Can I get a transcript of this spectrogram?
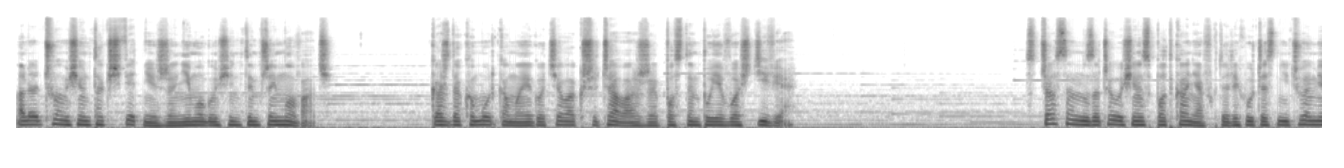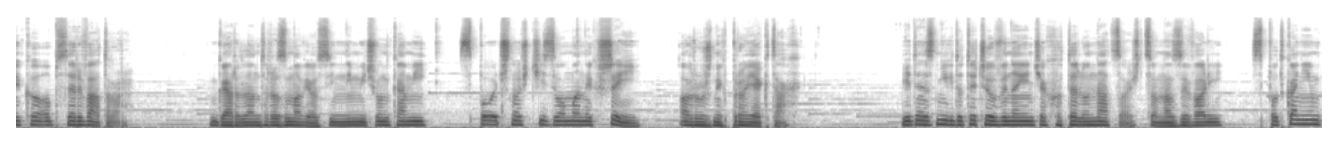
ale czułem się tak świetnie, że nie mogłem się tym przejmować. Każda komórka mojego ciała krzyczała, że postępuję właściwie. Z czasem zaczęły się spotkania, w których uczestniczyłem jako obserwator. Garland rozmawiał z innymi członkami społeczności złamanych szyi o różnych projektach. Jeden z nich dotyczył wynajęcia hotelu na coś, co nazywali spotkaniem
